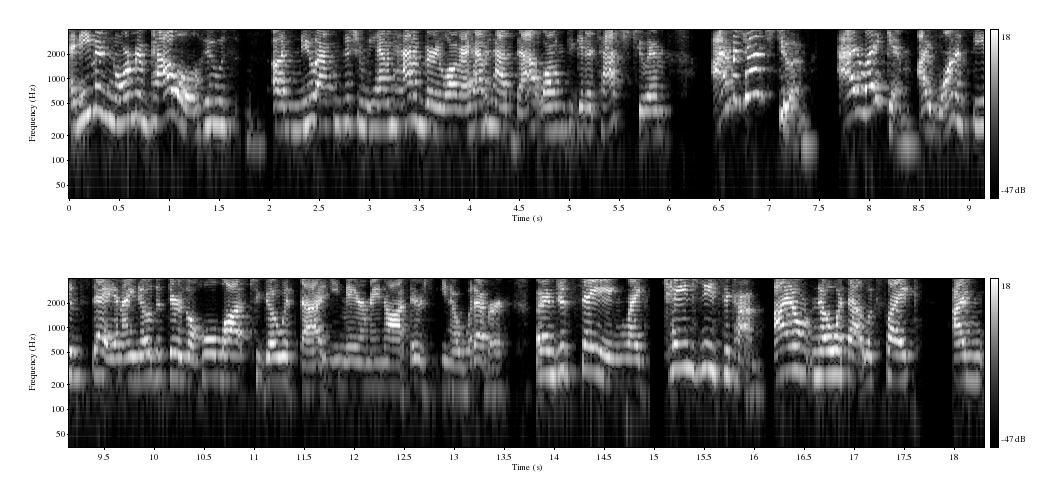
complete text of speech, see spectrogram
and even norman powell who's a new acquisition we haven't had him very long. I haven't had that long to get attached to him. I'm attached to him. I like him. I want to see him stay and i know that there's a whole lot to go with that. He may or may not there's you know whatever. But i'm just saying like change needs to come. I don't know what that looks like. I'm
